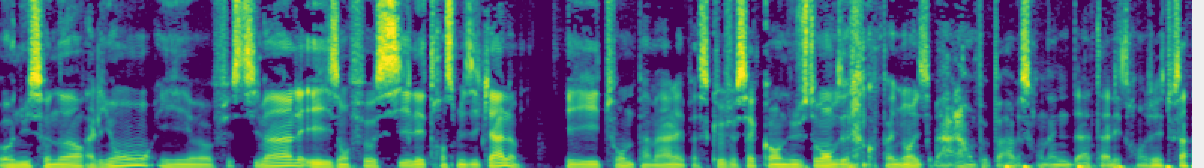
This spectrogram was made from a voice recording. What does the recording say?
aux Nuits Sonores à Lyon et au festival, et ils ont fait aussi les transmusicales. Et ils tournent pas mal, parce que je sais que quand justement on faisait l'accompagnement, ils disaient bah là on peut pas parce qu'on a une date à l'étranger, tout ça.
